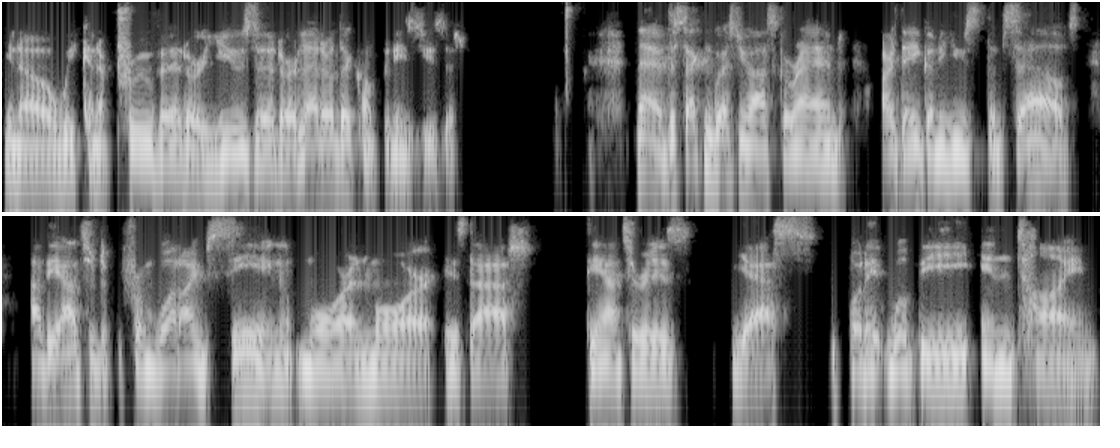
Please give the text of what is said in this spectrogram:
you know, we can approve it or use it or let other companies use it. Now, the second question you ask around, are they going to use it themselves? And the answer to, from what I'm seeing more and more is that the answer is yes, but it will be in time.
